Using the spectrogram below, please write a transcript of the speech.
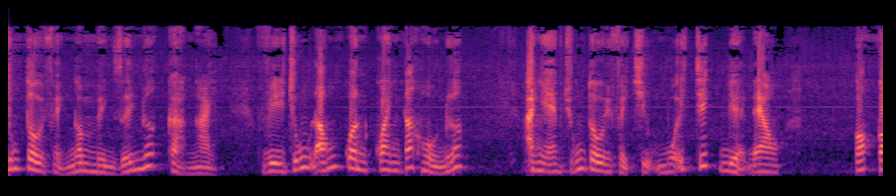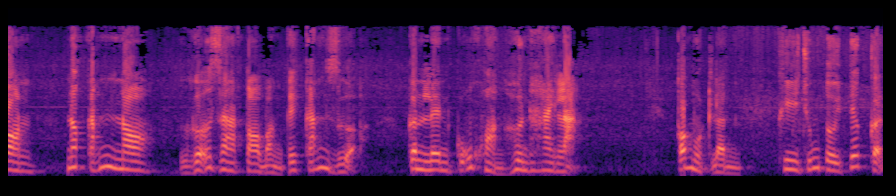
chúng tôi phải ngâm mình dưới nước cả ngày, vì chúng đóng quân quanh các hồ nước. Anh em chúng tôi phải chịu mũi chích đỉa đeo. Có con, nó cắn no, gỡ ra to bằng cái cắn dựa, cân lên cũng khoảng hơn hai lạng. Có một lần, khi chúng tôi tiếp cận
